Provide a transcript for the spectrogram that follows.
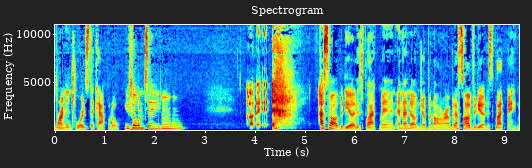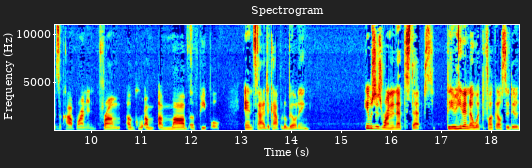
running towards the Capitol. You feel what I'm saying? Mm-hmm. Uh, I saw a video of this black man, and I know I'm jumping all around, but I saw a video of this black man. He was a cop running from a a, a mob of people inside the Capitol building. He was just running at the steps. He didn't know what the fuck else to do.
